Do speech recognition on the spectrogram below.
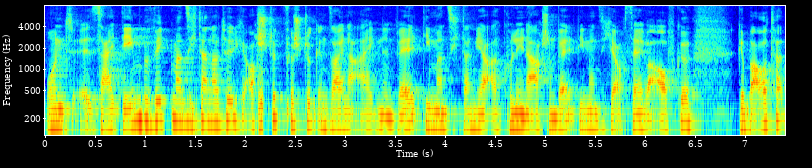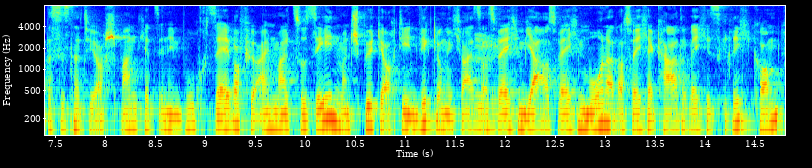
Und äh, seitdem bewegt man sich dann natürlich auch Stück für Stück in seiner eigenen Welt, die man sich dann ja kulinarischen Welt, die man sich ja auch selber aufgebaut hat. Das ist natürlich auch spannend jetzt in dem Buch selber für einmal zu sehen. Man spürt ja auch die Entwicklung. Ich weiß, aus mhm. welchem Jahr, aus welchem Monat, aus welcher Karte welches Gericht kommt.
